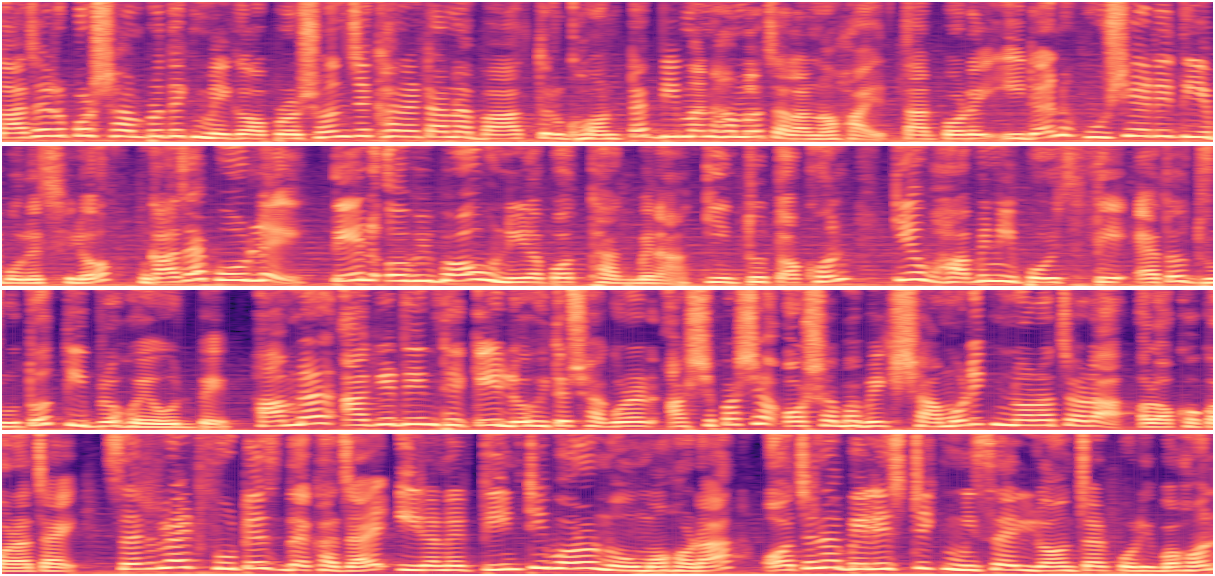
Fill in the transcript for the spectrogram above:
গাজার উপর সাম্প্রতিক মেগা অপারেশন, যেখানে টানা বাহাত্তর ঘণ্টা বিমান হামলা চালানো হয়, তারপরে ইরান হুঁশিয়ারি দিয়ে বলেছিল, গাজা পড়লে তেল অভিবাহ নিরাপদ থাকবে না। কিন্তু তখন কেউ ভাবেনি পরিস্থিতি এত দ্রুত তীব্র হয়ে উঠবে। হামলার আগের দিন থেকেই লোহিত সাগরের আশেপাশে অস্বাভাবিক সামরিক নড়াচড়া লক্ষ্য করা যায়। স্যাটেলাইট ফুটেজ দেখা যায়, ইরানের তিনটি বড় নৌমহড়া, অচেনা ব্যালিস্টিক মিসাইল লঞ্চার পরিবহন,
